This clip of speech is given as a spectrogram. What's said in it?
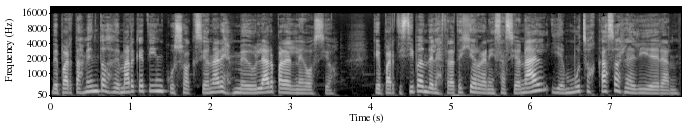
Departamentos de marketing cuyo accionar es medular para el negocio, que participan de la estrategia organizacional y en muchos casos la lideran.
